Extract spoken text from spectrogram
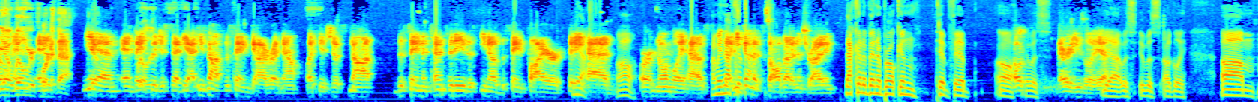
Yeah, Brian, Will and reported he- that. Yeah, and, and Will basically just said, yeah, he's not the same guy right now. Like he's just not the same intensity, the you know, the same fire that Yeah. he had Oh. or normally has. I mean, that and he could- kind of saw that in his riding. That could have been a broken tib fib. Oh, Oh, it was very easily. Yeah. yeah, it was it was ugly. Um,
